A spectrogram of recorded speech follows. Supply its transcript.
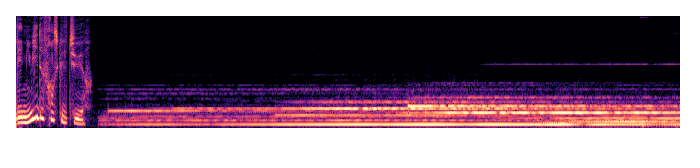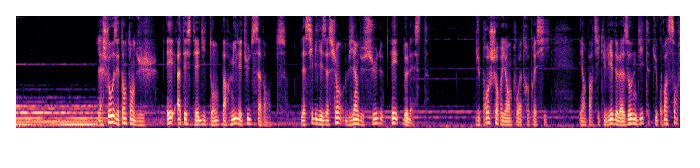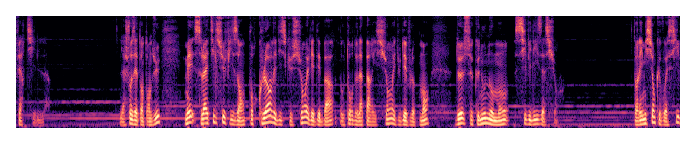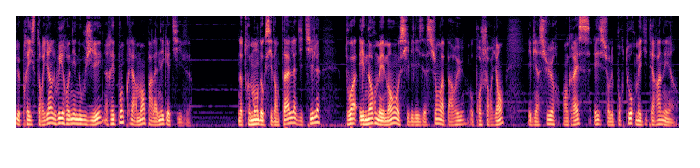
Les nuits de France Culture. La chose est entendue et attestée, dit-on, par mille études savantes. La civilisation vient du sud et de l'est. Du Proche-Orient pour être précis, et en particulier de la zone dite du croissant fertile. La chose est entendue, mais cela est-il suffisant pour clore les discussions et les débats autour de l'apparition et du développement de ce que nous nommons civilisation? Dans l'émission que voici, le préhistorien Louis-René Nougier répond clairement par la négative. Notre monde occidental, dit-il, doit énormément aux civilisations apparues au Proche-Orient et bien sûr en Grèce et sur le pourtour méditerranéen.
